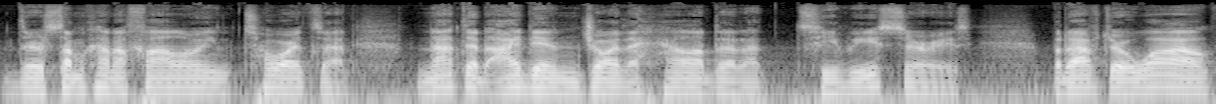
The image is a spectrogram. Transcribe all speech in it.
there's some kind of following towards that. Not that I didn't enjoy the hell out of that TV series, but after a while,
